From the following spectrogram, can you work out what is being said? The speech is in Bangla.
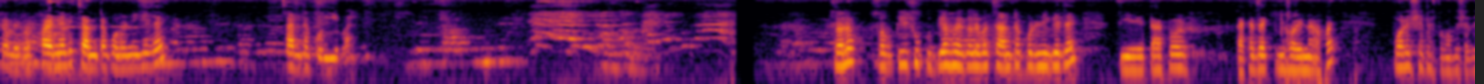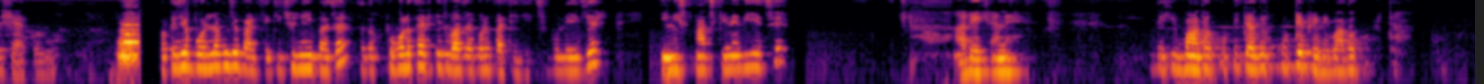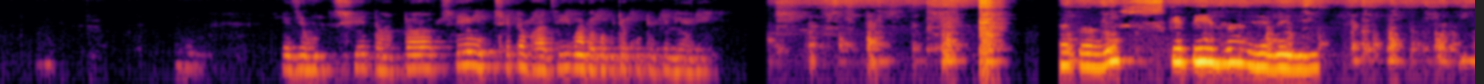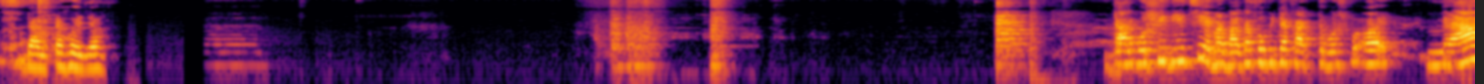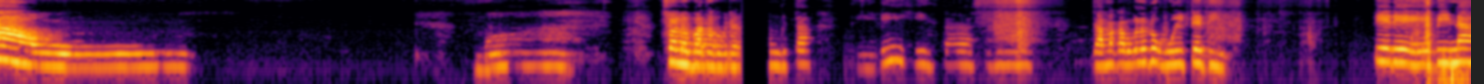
চলো এবার ফাইনালি চানটা করে নিয়ে যাই। চানটা করি এবার। চলো, সব কিছু শুকুর দেওয়া হয়ে গেলে, এবার চানটা করে নিয়ে যাই, দিয়ে তারপর দেখা যাক কি হয় না হয়। পরে সেটা তোমাদের সাথে শেয়ার করব। ওকে যে বললাম যে বাড়িতে কিছু নেই বাজার, তো ডক্টর বলে তার কিছু বাজার করে পাঠিয়ে দিচ্ছি। বলে এই যে ইলিশ মাছ কিনে দিয়েছে। আর এখানে দেখি বাঁধাকপিটা আগে কুটে ফেলি বাঁধাকপিটা এই যে উচ্ছে ডাঁটা আছে উচ্ছেটা ভাজি বাঁধাকপিটা কুটে ফেলি আগে। ডালটা হয়ে যা। ডাল বসিয়ে দিয়েছি এবার বাঁধাকপিটা কাটতে বসবো। ম্যাও। চলো বাঁধাকপিটা সঙ্গীতা তেরে হি সাসি। জামা কাপড়গুলো একটু উল্টে দিই তেরে বিনা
